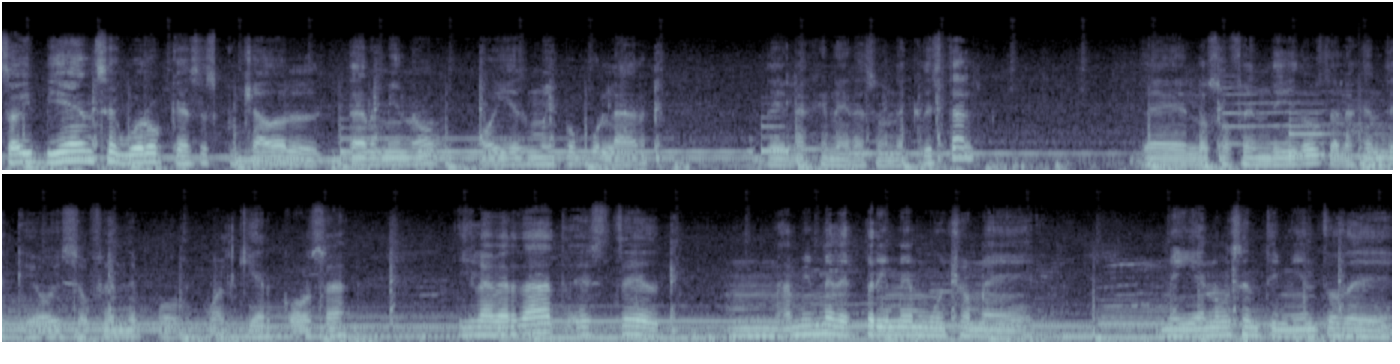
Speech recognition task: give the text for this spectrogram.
Estoy bien seguro que has escuchado el término, hoy es muy popular, de la generación de cristal. De los ofendidos, de la gente que hoy se ofende por cualquier cosa. Y la verdad, este, mm, a mí me deprime mucho, me, me llena un sentimiento de,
